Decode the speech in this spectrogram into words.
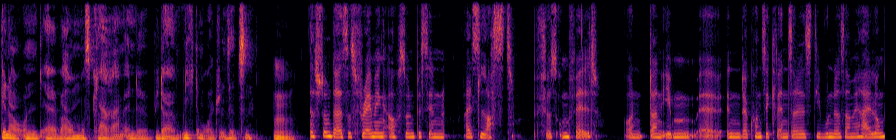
Genau, und äh, warum muss Clara am Ende wieder nicht im Rollstuhl sitzen? Mhm. Das stimmt, da ist das Framing auch so ein bisschen als Last fürs Umfeld und dann eben äh, in der Konsequenz als die wundersame Heilung.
